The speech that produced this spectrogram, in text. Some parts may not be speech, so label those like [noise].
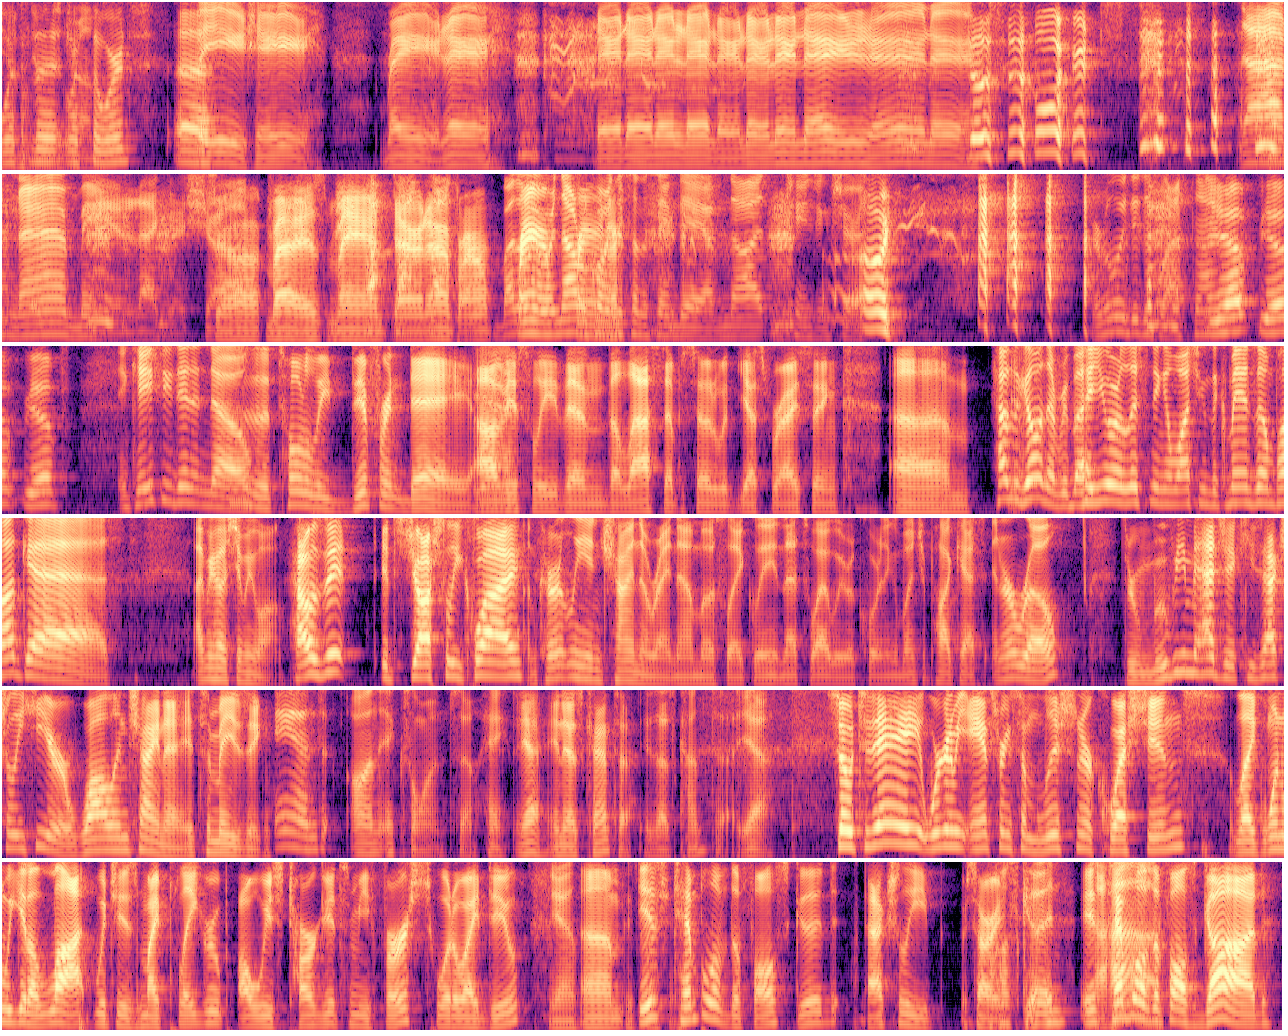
What's the what's the words? Uh, [laughs] those are the words. Surprise man. By the way, we're not recording this on the same day. I'm not changing shirts. Oh, [laughs] Remember we did this last time? yep, yep, yep. In case you didn't know, This is a totally different day, obviously, than the last episode with Jesper Ising. Um, how's it going, everybody? You are listening and watching the Command Zone podcast. I'm your host, Jimmy Wong. how's it? It's Josh Lee Kwai I'm currently in China right now, most likely, and that's why we're recording a bunch of podcasts in a row through movie magic. He's actually here while in China. It's amazing. and on Ixalan. So, hey, Yeah, in Escanta. is that Kanta? Yeah. So today we're going to be answering some listener questions, like one we get a lot, which is my playgroup always targets me first. What do I do? Yeah, Um, is question. Temple of the False Good actually? Sorry, False good? Is Aha. Temple of the False God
